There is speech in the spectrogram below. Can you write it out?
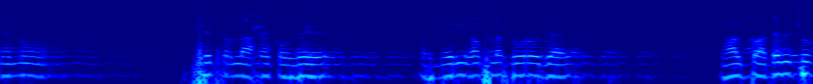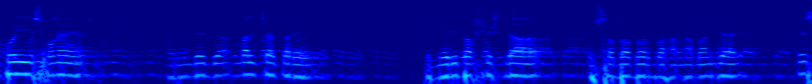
مینو فکر لاحق ہوئے اور میری غفلت دور ہو جائے۔ نال تواڈے وچوں کوئی سنے اور اندے عمل چا کرے تو میری بخشش دا اس سبب اور بہانہ بن جائے۔ اس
